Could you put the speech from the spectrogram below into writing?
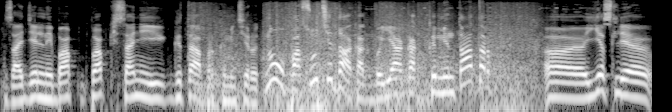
За отдельные баб бабки Саня и GTA прокомментируют. Ну, по сути, да, как бы я как комментатор, э, если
